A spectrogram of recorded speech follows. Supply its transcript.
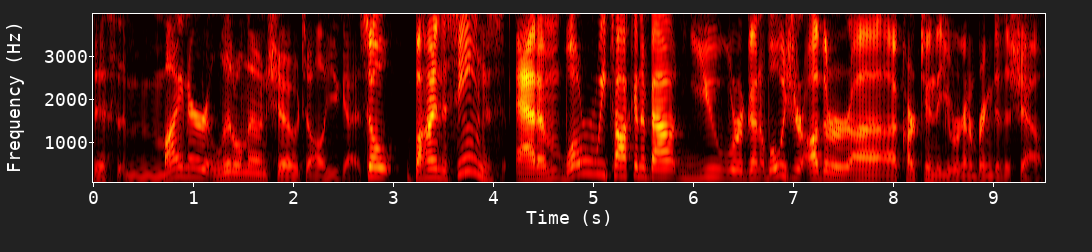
this minor, little known show to all you guys. So behind the scenes, Adam, what were we talking about? You were gonna. What was your other uh, uh, cartoon that you were gonna bring to the show?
